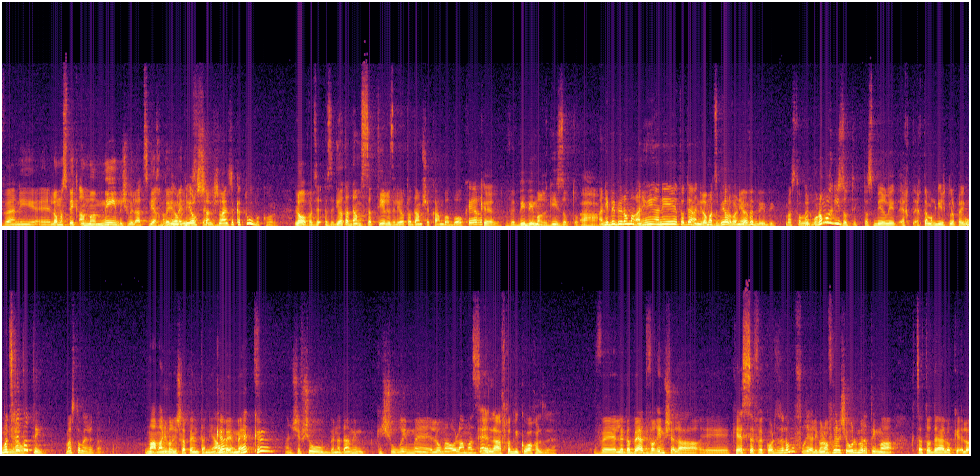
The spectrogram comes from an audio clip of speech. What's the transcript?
ואני אה, לא מספיק עממי בשביל להצליח באמת. ליאור. שליין זה כתוב הכל. לא, אבל זה, זה להיות אדם סאטירי, זה להיות אדם שקם בבוקר, כן. וביבי מרגיז אותו. אהה. אני ביבי לא מר... אני, אני, אתה יודע, אני לא מצביע לו, אבל אני אוהב את ביבי. מה זאת הוא, אומרת? הוא לא מרגיז אותי, תסביר לי איך איך אתה מרגיש כלפי הוא נתניהו. מצחיק אותי. מה זאת אומרת? מה, מה אני מרגיש כלפי נתניהו? כן, באמת? כן. אני חושב שהוא בן אדם עם כישורים אה, לא מהעולם הזה. אין לאף אחד ויכוח על זה. ולגבי הדברים של הכסף וכל זה, זה לא מפריע לי. גם לא מפריע לי שאולמרט עם ה... קצת, אתה יודע, לא, לא,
